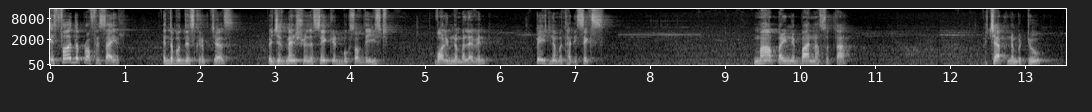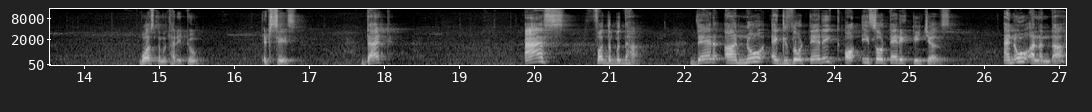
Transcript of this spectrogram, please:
is further prophesied in the Buddhist scriptures, which is mentioned in the sacred books of the East, volume number 11, page number 36. Mahaparinibbana Sutta, chapter number 2, verse number 32, it says that as for the Buddha, there are no exoteric or esoteric teachers. And O Ananda,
